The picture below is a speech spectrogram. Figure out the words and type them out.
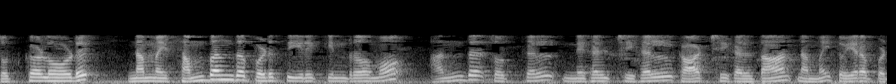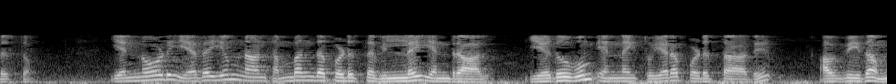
சொற்களோடு நம்மை சம்பந்தப்படுத்தி இருக்கின்றோமோ அந்த சொற்கள் நிகழ்ச்சிகள் காட்சிகள் தான் நம்மை துயரப்படுத்தும். என்னோடு எதையும் நான் சம்பந்தப்படுத்தவில்லை என்றால் எதுவும் என்னை துயரப்படுத்தாது. அவ்விதம்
